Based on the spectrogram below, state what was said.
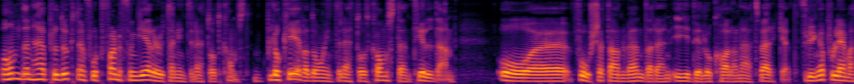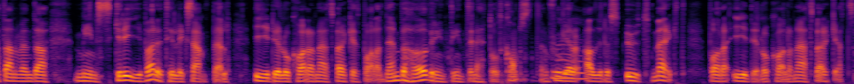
om den här produkten fortfarande fungerar utan internetåtkomst, blockera då internetåtkomsten till den och eh, fortsätta använda den i det lokala nätverket. För det är inga problem att använda min skrivare till exempel i det lokala nätverket bara. Den behöver inte internetåtkomst. Den fungerar mm. alldeles utmärkt bara i det lokala nätverket.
